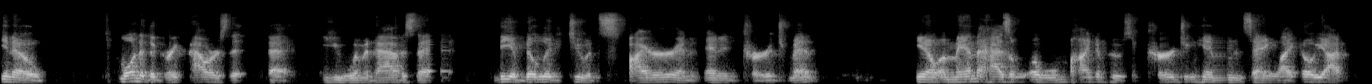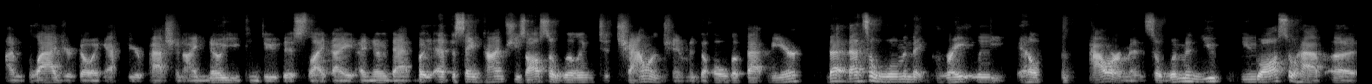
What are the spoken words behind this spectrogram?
you know, one of the great powers that that you women have is that the ability to inspire and, and encourage men you know, a man that has a, a, woman behind him who's encouraging him and saying, like, oh, yeah, I'm, I'm, glad you're going after your passion. I know you can do this. Like, I, I know that. But at the same time, she's also willing to challenge him and to hold up that mirror. That, that's a woman that greatly helps empower men. So women, you you also have a,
